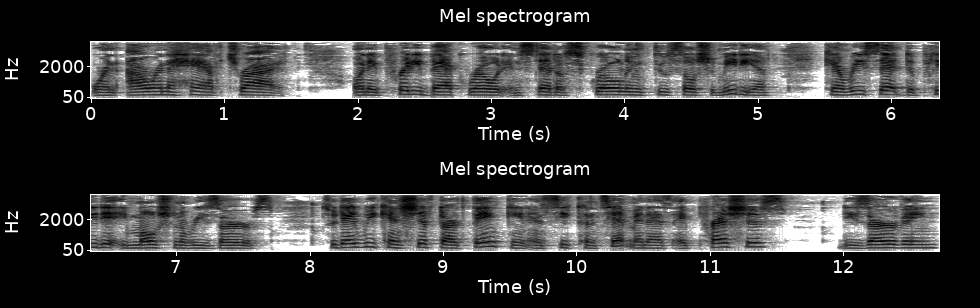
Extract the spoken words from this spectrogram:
or an hour and a half drive on a pretty back road instead of scrolling through social media can reset depleted emotional reserves. Today we can shift our thinking and see contentment as a precious, deserving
